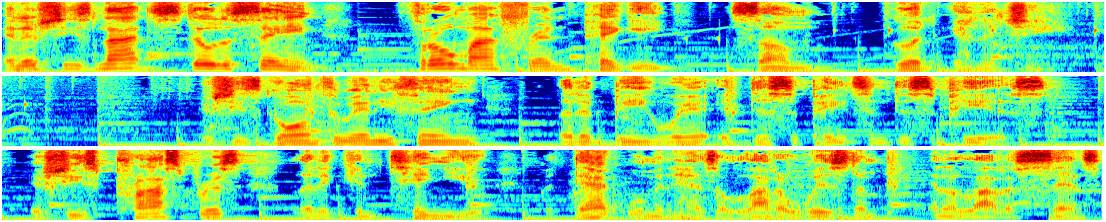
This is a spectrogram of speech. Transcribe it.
and if she's not still the same, throw my friend Peggy some good energy. If she's going through anything, let it be where it dissipates and disappears. If she's prosperous, let it continue. But that woman has a lot of wisdom and a lot of sense.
